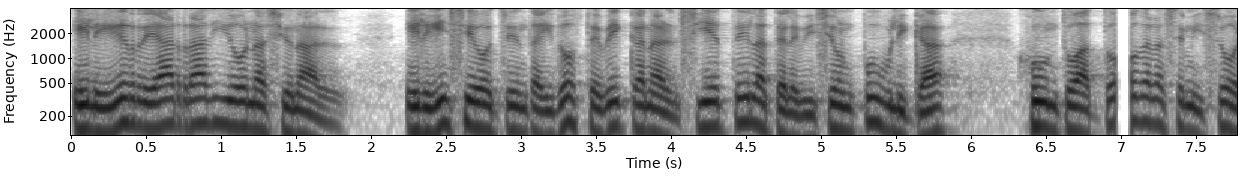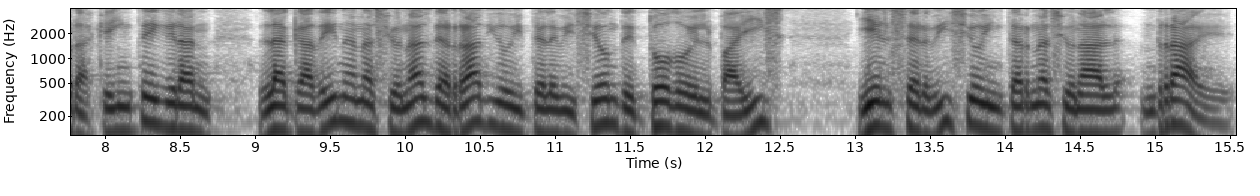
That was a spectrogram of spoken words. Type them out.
LRA Radio Nacional el S82 TV Canal 7, la televisión pública, junto a todas las emisoras que integran la cadena nacional de radio y televisión de todo el país y el servicio internacional RAE,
